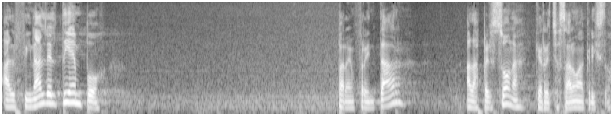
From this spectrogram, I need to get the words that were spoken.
al final del tiempo para enfrentar a las personas que rechazaron a Cristo.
